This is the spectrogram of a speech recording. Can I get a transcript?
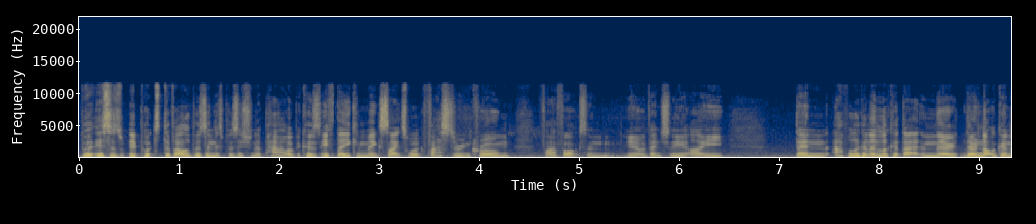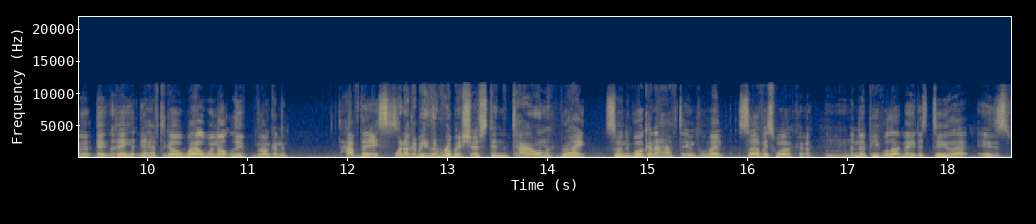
But this is, it puts developers in this position of power because if they can make sites work faster in Chrome, Firefox, and you know eventually IE, then Apple are going to look at that and they're they're not going to they, they, they have to go well we're not we're not going to have this We're not going to be the rubbishest in the town. right so we're going to have to implement Service Worker and the people that made us do that is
